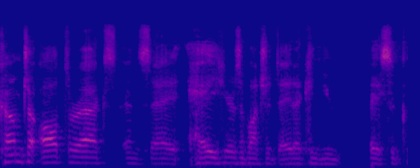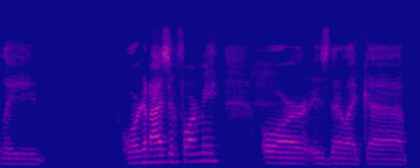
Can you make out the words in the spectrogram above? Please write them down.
come to Alteryx and say, "Hey, here's a bunch of data. Can you basically organize it for me?" Or is there like a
